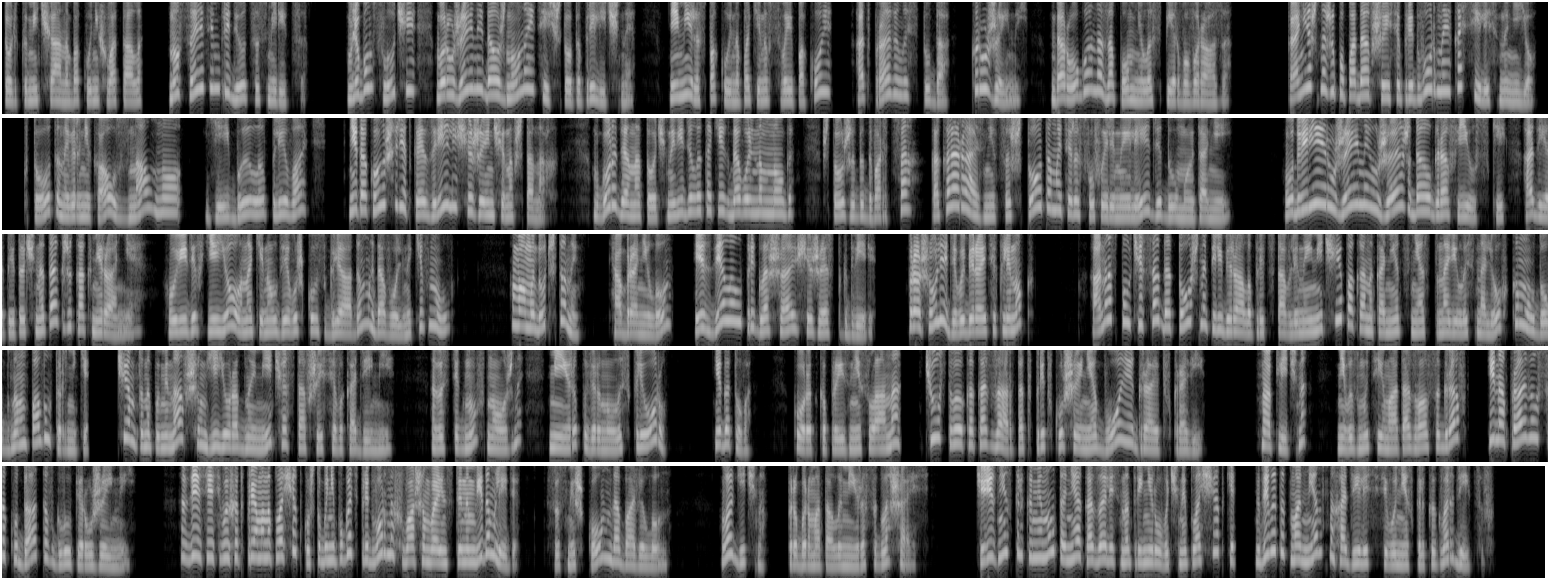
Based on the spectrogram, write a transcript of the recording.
Только меча на боку не хватало, но с этим придется смириться. В любом случае, вооруженный должно найтись что-то приличное — и Мира, спокойно покинув свои покои, отправилась туда, к оружейной. Дорогу она запомнила с первого раза. Конечно же, попадавшиеся придворные косились на нее. Кто-то наверняка узнал, но ей было плевать. Не такое уж редкое зрелище женщина в штанах. В городе она точно видела таких довольно много. Что же до дворца? Какая разница, что там эти расфуфыренные леди думают о ней? У дверей ружейный уже ждал граф Юский, одетый точно так же, как Мирания. Увидев ее, он окинул девушку взглядом и довольно кивнул. «Вам идут штаны?» — обронил он и сделал приглашающий жест к двери. «Прошу, леди, выбирайте клинок». Она с полчаса дотошно перебирала представленные мечи, пока, наконец, не остановилась на легком и удобном полуторнике, чем-то напоминавшем ее родной меч, оставшийся в академии. Застегнув ножны, Мира повернулась к Леору. «Я готова», — коротко произнесла она, чувствуя, как азарт от предвкушения боя играет в крови. «Отлично», — невозмутимо отозвался граф и направился куда-то вглубь оружейной. «Здесь есть выход прямо на площадку, чтобы не пугать придворных вашим воинственным видом, леди», — со смешком добавил он. «Логично», — пробормотала Мира, соглашаясь. Через несколько минут они оказались на тренировочной площадке, где в этот момент находились всего несколько гвардейцев.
